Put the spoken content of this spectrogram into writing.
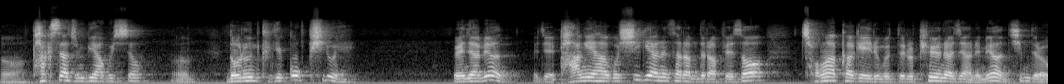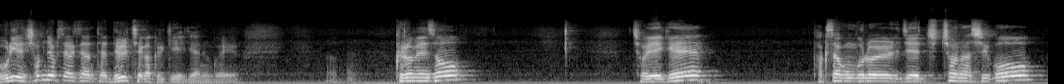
어, 박사 준비하고 있어. 어, 너는 그게 꼭 필요해. 왜냐하면 이제 방해하고 시기하는 사람들 앞에서 정확하게 이런 것들을 표현하지 않으면 힘들어. 우리 협력사역자한테 늘 제가 그렇게 얘기하는 거예요. 어, 그러면서 저에게 박사 공부를 이제 추천하시고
